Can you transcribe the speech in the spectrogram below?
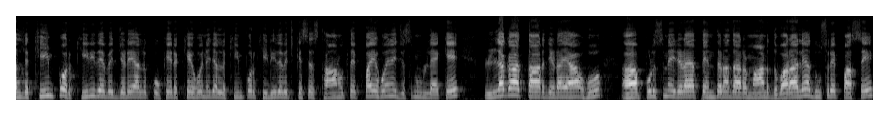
ਲਖੀਮਪੁਰ ਖੀਰੀ ਦੇ ਵਿੱਚ ਜਿਹੜੇ ਆ ਲੁਕੋਕੇ ਰੱਖੇ ਹੋਏ ਨੇ ਜਾਂ ਲਖੀਮਪੁਰ ਖੀਰੀ ਦੇ ਵਿੱਚ ਕਿਸੇ ਸਥਾਨ ਉੱਤੇ ਪਏ ਹੋਏ ਨੇ ਜਿਸ ਨੂੰ ਲੈ ਕੇ ਲਗਾਤਾਰ ਜਿਹੜਾ ਆ ਉਹ ਪੁਲਿਸ ਨੇ ਜਿਹੜਾ ਆ ਤਿੰਨ ਦਿਨਾਂ ਦਾ ਰਿਮਾਂਡ ਦੁਬਾਰਾ ਲਿਆ। ਦੂਸਰੇ ਪਾਸੇ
